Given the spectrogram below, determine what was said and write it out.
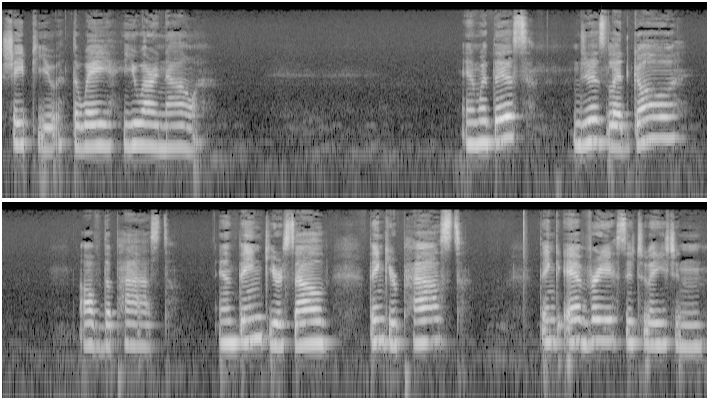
shaped you the way you are now. And with this, just let go of the past and thank yourself, thank your past, thank every situation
